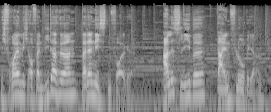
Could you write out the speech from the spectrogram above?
Ich freue mich auf ein Wiederhören bei der nächsten Folge. Alles Liebe, dein Florian.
